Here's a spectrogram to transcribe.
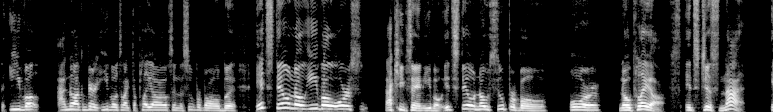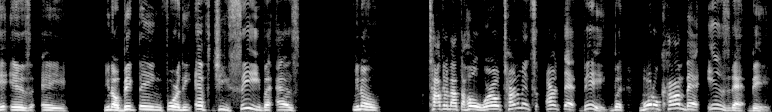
the Evo. I know I compared Evo to like the playoffs and the Super Bowl, but it's still no Evo or I keep saying Evo. It's still no Super Bowl or no playoffs. It's just not. It is a you know, big thing for the FGC, but as you know, talking about the whole world, tournaments aren't that big, but Mortal Kombat is that big.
